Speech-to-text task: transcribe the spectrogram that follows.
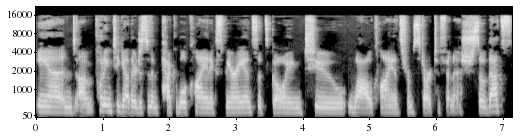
and um, putting together just an impeccable client experience that's going to wow clients from start to finish. So that's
